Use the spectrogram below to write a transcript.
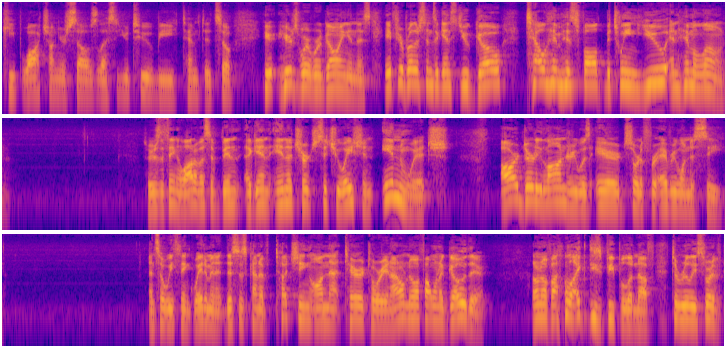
Keep watch on yourselves, lest you too be tempted. So here, here's where we're going in this. If your brother sins against you, go tell him his fault between you and him alone. So here's the thing a lot of us have been, again, in a church situation in which our dirty laundry was aired sort of for everyone to see. And so we think, wait a minute, this is kind of touching on that territory, and I don't know if I want to go there. I don't know if I like these people enough to really sort of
